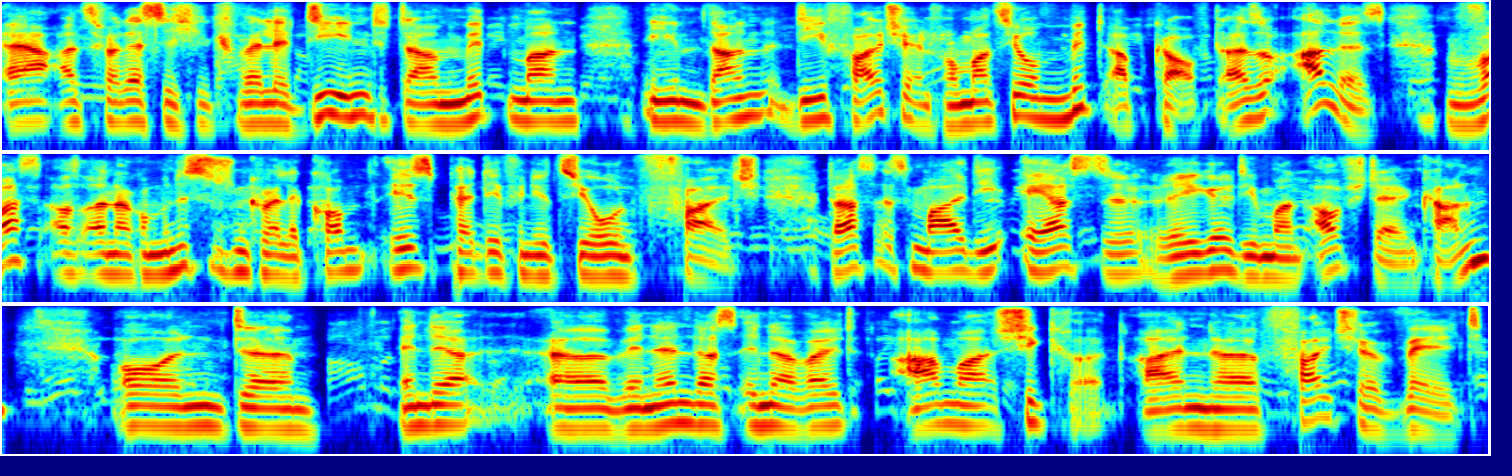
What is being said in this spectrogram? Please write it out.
er als verlässliche Quelle dient, damit man ihm dann die falsche Information mit abkauft. Also alles, was aus einer kommunistischen Quelle kommt, ist per Definition falsch. Das ist mal die erste erste Regel, die man aufstellen kann. Und äh, in der, äh, wir nennen das in der Welt Ama Shikra, eine falsche Welt.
